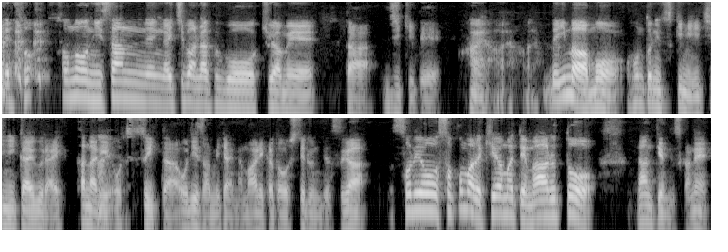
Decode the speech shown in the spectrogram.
でそ。その2、3年が一番落語を極めた時期で、はいはいはい。で、今はもう本当に月に1、2回ぐらい、かなり落ち着いたおじいさんみたいな回り方をしてるんですが、それをそこまで極めて回ると、なんていうんですかね、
